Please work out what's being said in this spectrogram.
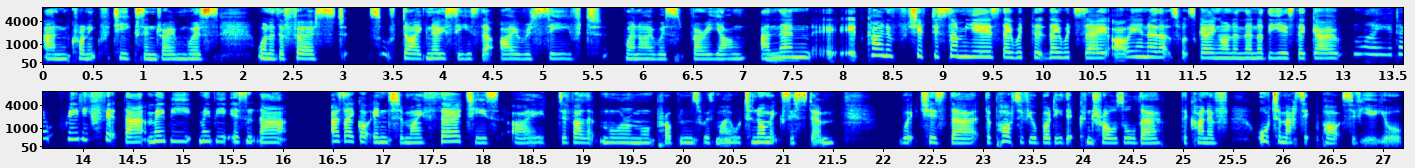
and chronic fatigue syndrome was one of the first sort of diagnoses that I received when I was very young, and Mm. then it, it kind of shifted. Some years they would they would say, "Oh, you know, that's what's going on," and then other years they'd go, "No, you don't really fit that. Maybe maybe it isn't that." As I got into my 30s, I developed more and more problems with my autonomic system, which is the the part of your body that controls all the the kind of automatic parts of you your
